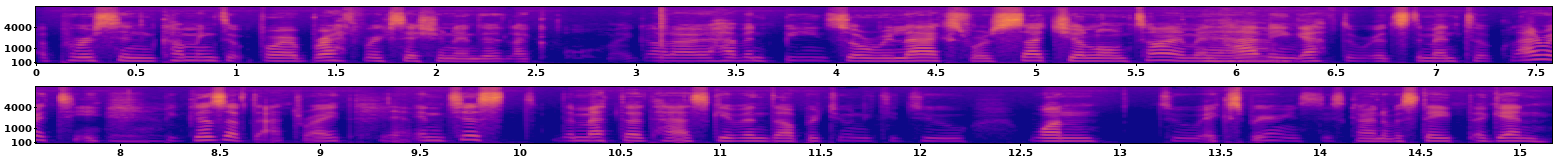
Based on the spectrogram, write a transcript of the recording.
a person coming to for a breathwork session and they're like god i haven't been so relaxed for such a long time and Yeah. having afterwards the mental clarity yeah. because of that right Yeah. and just the method has given the opportunity to one to experience this kind of a state again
